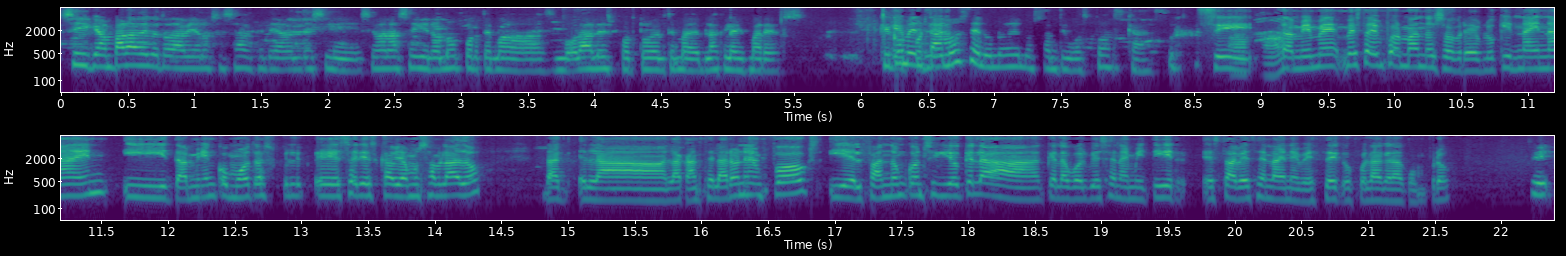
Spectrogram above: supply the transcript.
Sí, que han parado y que todavía no se sabe efectivamente si, si van a seguir o no por temas morales, por todo el tema de Black Lives Matter. Que comentamos en uno de los antiguos podcasts. Sí, Ajá. también me, me está informando sobre Brooklyn Nine-Nine y también como otras eh, series que habíamos hablado, la, la- la cancelaron en Fox y el fandom consiguió que la, que la volviesen a emitir, esta vez en la NBC, que fue la que la compró. Sí.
